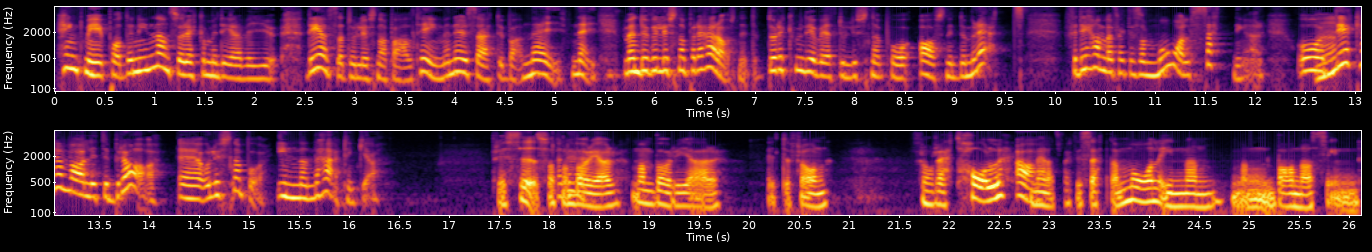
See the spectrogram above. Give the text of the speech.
hängt med i podden innan så rekommenderar vi ju dels att du lyssnar på allting. Men är det så att du bara nej, nej. Men du vill lyssna på det här avsnittet. Då rekommenderar vi att du lyssnar på avsnitt nummer ett. För det handlar faktiskt om målsättningar. Och Mm. det kan vara lite bra eh, att lyssna på innan det här tänker jag. Precis, så att man börjar, man börjar lite från, rätt håll Ja. med att faktiskt sätta mål innan man banar sin,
